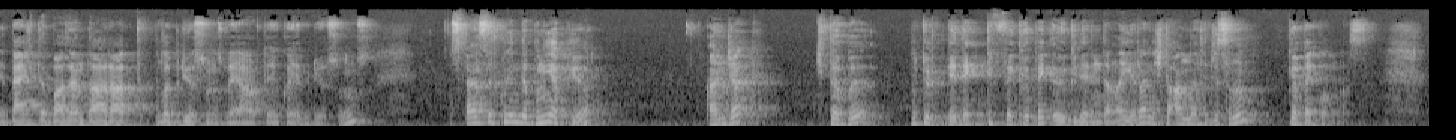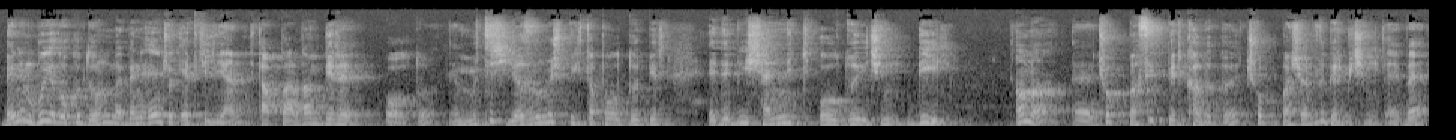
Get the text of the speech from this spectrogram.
e, belki de bazen daha rahat bulabiliyorsunuz veya ortaya koyabiliyorsunuz. Spencer Quinn de bunu yapıyor. Ancak kitabı bu tür dedektif ve köpek öykülerinden ayıran işte anlatıcısının köpek olması. Benim bu yıl okuduğum ve beni en çok etkileyen kitaplardan biri oldu. Yani müthiş yazılmış bir kitap olduğu, bir edebi şenlik olduğu için değil ama e, çok basit bir kalıbı, çok başarılı bir biçimde ve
